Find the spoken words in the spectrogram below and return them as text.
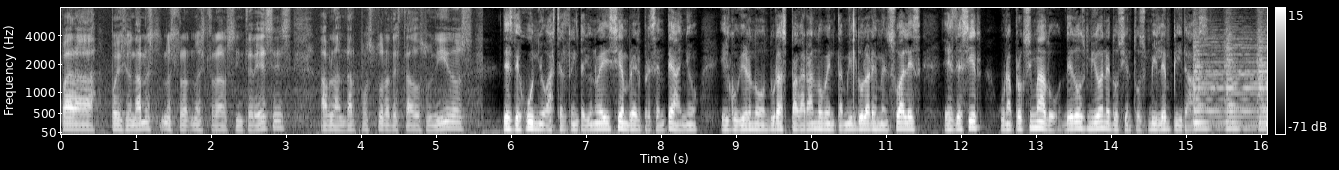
para posicionar nuestra- nuestros intereses, ablandar posturas de Estados Unidos. Desde junio hasta el 31 de diciembre del presente año, el gobierno de Honduras pagará 90 mil dólares mensuales, es decir, un aproximado de 2.200.000 empiras.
